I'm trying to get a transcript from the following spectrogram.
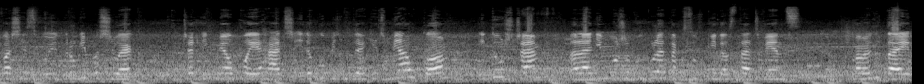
Właśnie swój drugi posiłek. Czernik miał pojechać i dokupić mi tu jakieś białko i tłuszcze, ale nie może w ogóle taksówki dostać, więc mamy tutaj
